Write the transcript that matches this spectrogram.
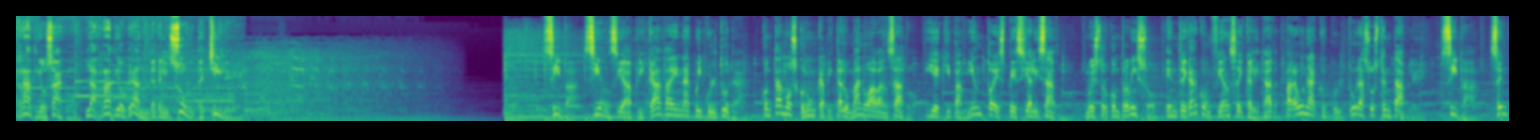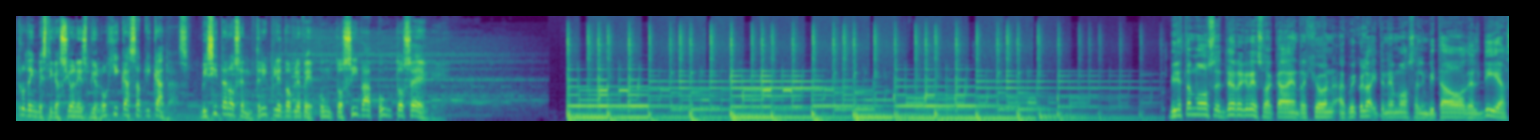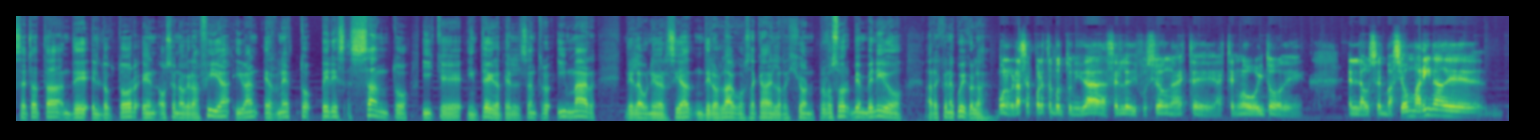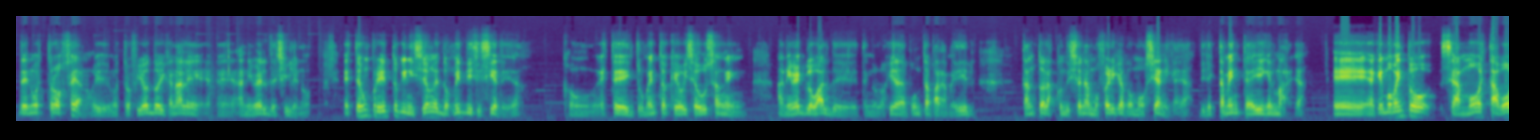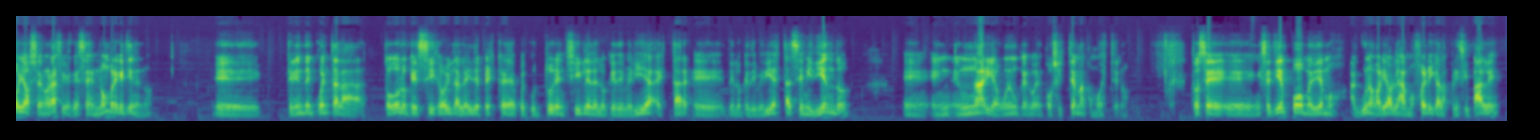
Radio Sago, la radio grande del sur de Chile. SIBA, Ciencia Aplicada en Acuicultura. Contamos con un capital humano avanzado y equipamiento especializado. Nuestro compromiso, entregar confianza y calidad para una acuicultura sustentable. SIBA, Centro de Investigaciones Biológicas Aplicadas. Visítanos en www.siba.cl. Bien, estamos de regreso acá en región acuícola y tenemos al invitado del día. Se trata del doctor en oceanografía Iván Ernesto Pérez Santo y que integra el centro IMAR de la Universidad de los Lagos acá en la región. Profesor, bienvenido a región acuícola. Bueno, gracias por esta oportunidad de hacerle difusión a este, a este nuevo hito de, en la observación marina de, nuestro océano y de nuestros fiordos y canales eh, a nivel de Chile. ¿no? Este es un proyecto que inició en el 2017, con este instrumento que hoy se usan en, a nivel global de tecnología de punta para medir tanto las condiciones atmosféricas como oceánicas, ¿ya? directamente ahí en el mar. ¿ya? Eh, en aquel momento se armó esta boya oceanográfica, que ese es el nombre que tiene, ¿no? Eh, teniendo en cuenta la, todo lo que exige hoy la ley de pesca y acuicultura en Chile de lo que debería estar, eh, de lo que debería estarse midiendo eh, en, un área o en un ecosistema como este, ¿no? Entonces, eh, en ese tiempo medíamos algunas variables atmosféricas, las principales,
